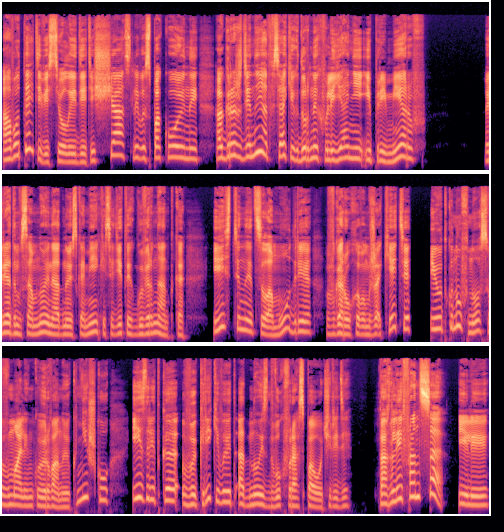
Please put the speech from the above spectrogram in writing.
А вот эти веселые дети счастливы, спокойны, ограждены от всяких дурных влияний и примеров. Рядом со мной на одной скамейке сидит их гувернантка, истинное целомудрие в гороховом жакете и, уткнув нос в маленькую рваную книжку, изредка выкрикивает одну из двух фраз по очереди. «Parlez français» или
